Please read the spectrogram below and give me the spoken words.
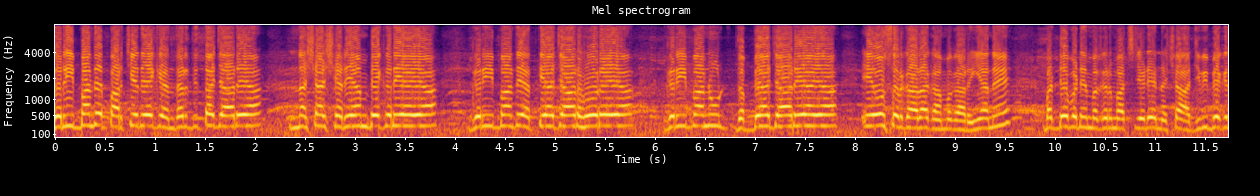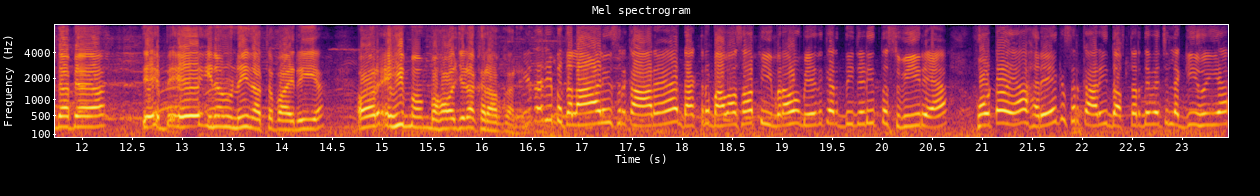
ਗਰੀਬਾਂ ਦੇ ਪਰਚੇ ਦੇ ਕੇ ਅੰਦਰ ਦਿੱਤਾ ਜਾ ਰਿਹਾ। ਨਸ਼ਾ ਸ਼ਰੇਆਮ ਵਿਕ ਰਿਹਾ ਆ। ਗਰੀਬਾਂ ਤੇ ਅਤਿਆਚਾਰ ਹੋ ਰਹੇ ਆ। ਗਰੀਬਾਂ ਨੂੰ ਦੱਬਿਆ ਜਾ ਰਿਹਾ ਆ। ਇਹ ਉਹ ਸਰਕਾਰਾਂ ਕੰਮ ਕਰ ਰਹੀਆਂ ਨੇ। ਵੱਡੇ ਵੱਡੇ ਮਗਰਮੱਛ ਜਿਹੜੇ ਨਸ਼ਾ ਅੱਜ ਵੀ ਵਿਕਦਾ ਪਿਆ ਆ ਤੇ ਇਹ ਇਹਨਾਂ ਨੂੰ ਨਹੀਂ ਨੱਥ ਪਾ ਰਹੀ ਆ। ਔਰ ਇਹੀ ਮ- ਮਾਹੌਲ ਜਿਹੜਾ ਖਰਾਬ ਕਰ ਰਿਹਾ। ਇਹ ਤਾਂ ਜੀ ਬਦਲਾਅ ਵਾਲੀ ਸਰਕਾਰ ਹੈ ਡਾਕਟਰ ਬਾਬਾ ਸਾਹਿਬ ਭੀਮਰਾਓ ਅੰਬੇਦਕਰ ਦੀ ਜਿਹੜੀ ਤਸਵੀਰ ਹੈ ਫੋਟੋ ਹੈ ਹਰੇਕ ਸਰਕਾਰੀ ਦਫ਼ਤਰ ਦੇ ਵਿੱਚ ਲੱਗੀ ਹੋਈ ਹੈ।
